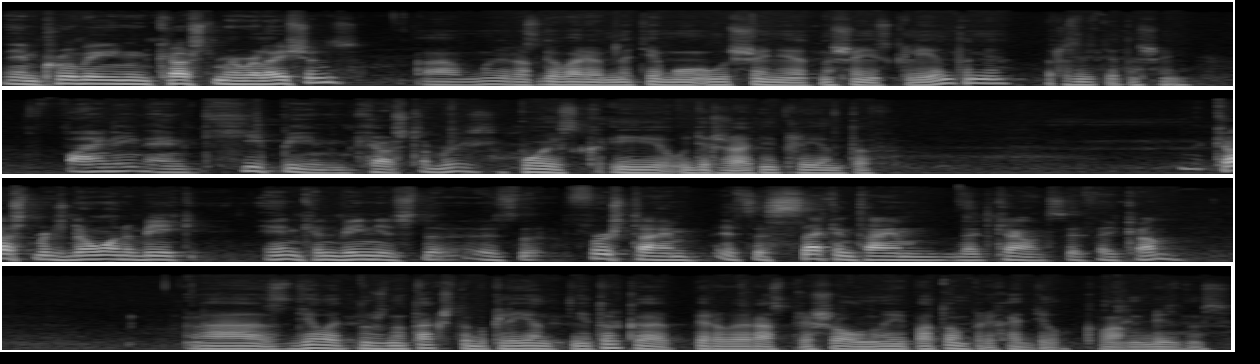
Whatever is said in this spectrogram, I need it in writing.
improving customer relations, А мы разговариваем на тему улучшения отношений с клиентами, развития отношений, finding and keeping customers. поиск и удержание клиентов. Customers don't want to be inconvenienced. the- It's the first time, it's the second time that counts if they come. А сделать нужно так, чтобы клиент не только первый раз пришел, но и потом приходил к вам в бизнес.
